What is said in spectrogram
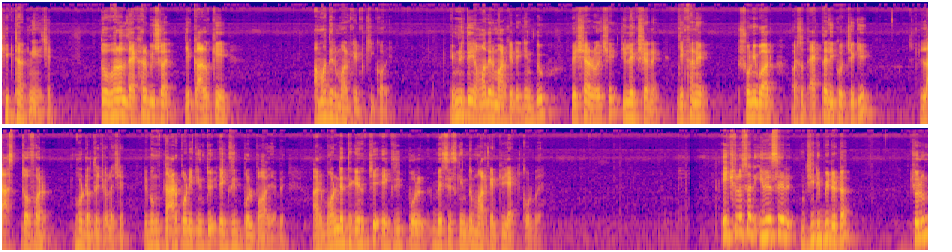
ঠিকঠাক নিয়েছে। তো ওভারঅল দেখার বিষয় যে কালকে আমাদের মার্কেট কি করে। এমনিতেই আমাদের মার্কেটে কিন্তু প্রেশার রয়েছে ইলেকশনে যেখানে শনিবার, অর্থাৎ এক তারিখ হচ্ছে কি লাস্ট দফার ভোট হতে চলেছে এবং তারপরে কিন্তু এক্সিট পোল পাওয়া যাবে। আর বন্ডে থেকে হচ্ছে এক্সিট পোল বেসিস কিন্তু মার্কেট রিয়্যাক্ট করবে। এই ছিল স্যার ইউএসের জিডিপি ডেটা চলুন,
